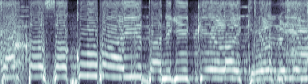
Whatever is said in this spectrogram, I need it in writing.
ಸತ್ತ ಸಕುಬಾಯಿ ದನಿಗೆ ಕೇಳ ಕೇಳ್ತೀನ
